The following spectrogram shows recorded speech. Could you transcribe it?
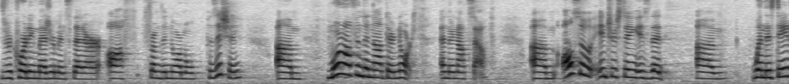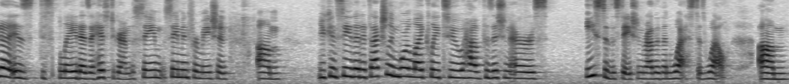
is recording measurements that are off from the normal position, um, more often than not they're north and they're not south. Um, also interesting is that um, when this data is displayed as a histogram, the same, same information, um, you can see that it's actually more likely to have position errors east of the station rather than west as well. Um,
